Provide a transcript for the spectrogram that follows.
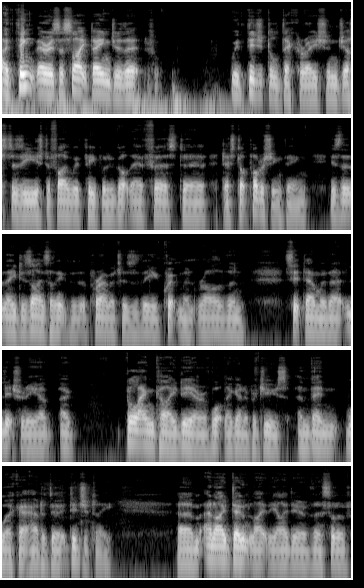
I think there is a slight danger that with digital decoration, just as you used to find with people who got their first uh, desktop publishing thing, is that they design something to the parameters of the equipment rather than sit down with a literally a, a blank idea of what they're going to produce and then work out how to do it digitally. Um, and I don't like the idea of the sort of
